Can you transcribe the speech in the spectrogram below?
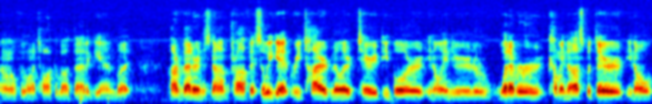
I don't know if we want to talk about that again, but our veterans nonprofit. So we get retired military people or, you know, injured or whatever coming to us, but they're, you know,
